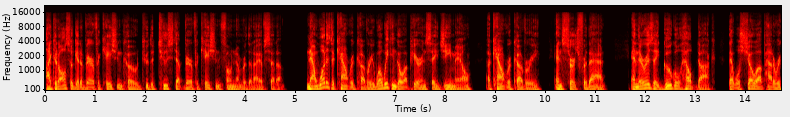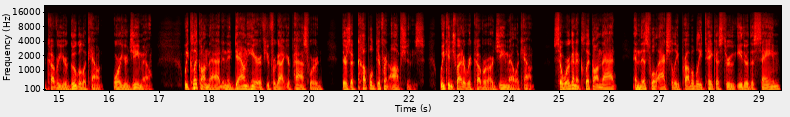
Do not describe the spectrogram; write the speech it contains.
I could also get a verification code through the two-step verification phone number that I have set up. Now, what is account recovery? Well, we can go up here and say Gmail, account recovery, and search for that. And there is a Google Help Doc that will show up how to recover your Google account or your Gmail. We click on that, and down here, if you forgot your password, there's a couple different options. We can try to recover our Gmail account. So we're going to click on that, and this will actually probably take us through either the same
